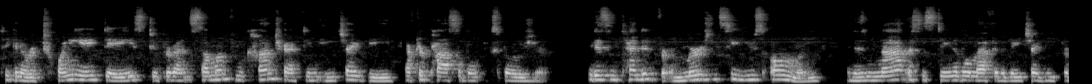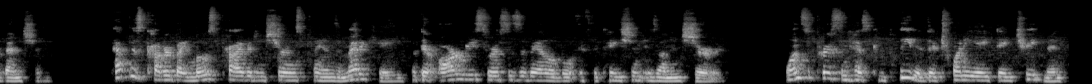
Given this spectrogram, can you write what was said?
taken over 28 days to prevent someone from contracting HIV after possible exposure. It is intended for emergency use only and is not a sustainable method of HIV prevention. PEP is covered by most private insurance plans and Medicaid, but there are resources available if the patient is uninsured. Once a person has completed their 28 day treatment,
